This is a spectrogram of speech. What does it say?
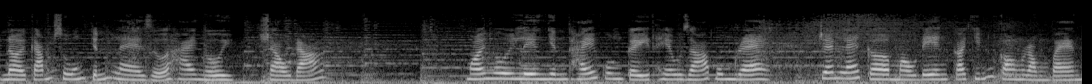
Nơi cắm xuống chính là giữa hai người. Sau đó, Mọi người liền nhìn thấy quân kỳ theo gió bung ra trên lá cờ màu đen có 9 con rồng vàng,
